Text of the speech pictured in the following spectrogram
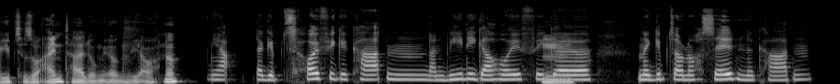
Da gibt es ja so Einteilungen irgendwie auch, ne? Ja, da gibt es häufige Karten, dann weniger häufige. Und dann gibt es auch noch seltene Karten.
